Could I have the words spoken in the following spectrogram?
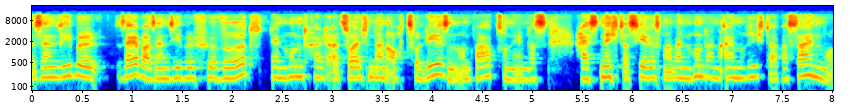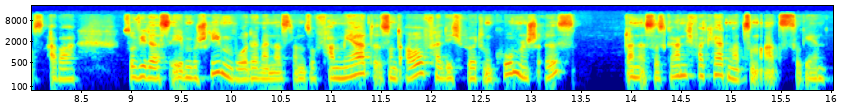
sensibel, selber sensibel für wird, den Hund halt als solchen dann auch zu lesen und wahrzunehmen. Das heißt nicht, dass jedes Mal, wenn ein Hund an einem riecht, da was sein muss. Aber so wie das eben beschrieben wurde, wenn das dann so vermehrt ist und auffällig wird und komisch ist, dann ist es gar nicht verkehrt, mal zum Arzt zu gehen.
